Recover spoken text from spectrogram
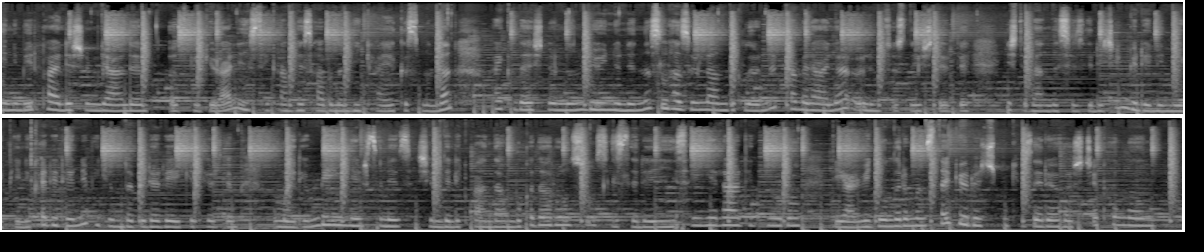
yeni bir paylaşım geldi. Özgür Gürel Instagram hesabının hikaye kısmından arkadaşlarının düğününe nasıl hazırlandıklarını kamerayla ölümsüzleştirdi. İşte ben de sizler için Gürel'in yepyeni karelerini videomda bir araya getirdim. Umarım beğenirsiniz. Şimdilik benden bu kadar olsun. Sizlere iyi seyirler diliyorum. Diğer videolarımızda görüşmek üzere. Hoşçakalın.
